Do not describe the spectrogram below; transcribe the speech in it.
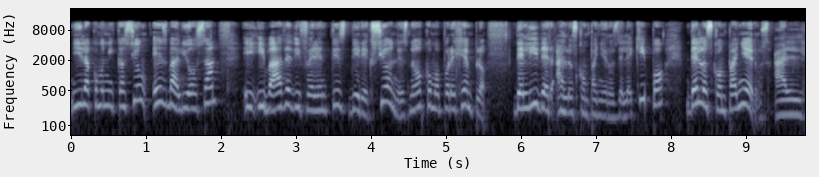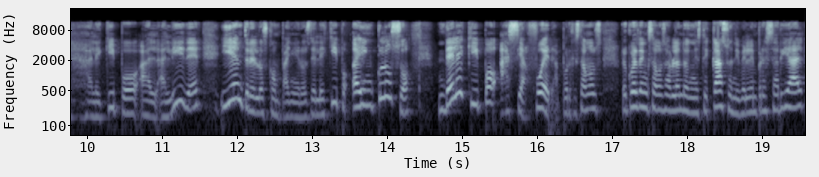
Y la comunicación es valiosa y, va de diferentes direcciones, ¿no? Como por ejemplo, del líder a los compañeros del equipo, de los compañeros al, equipo, al, al líder y entre los compañeros del equipo e incluso del equipo hacia afuera, porque estamos, recuerden que estamos hablando en este caso a nivel empresarial,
